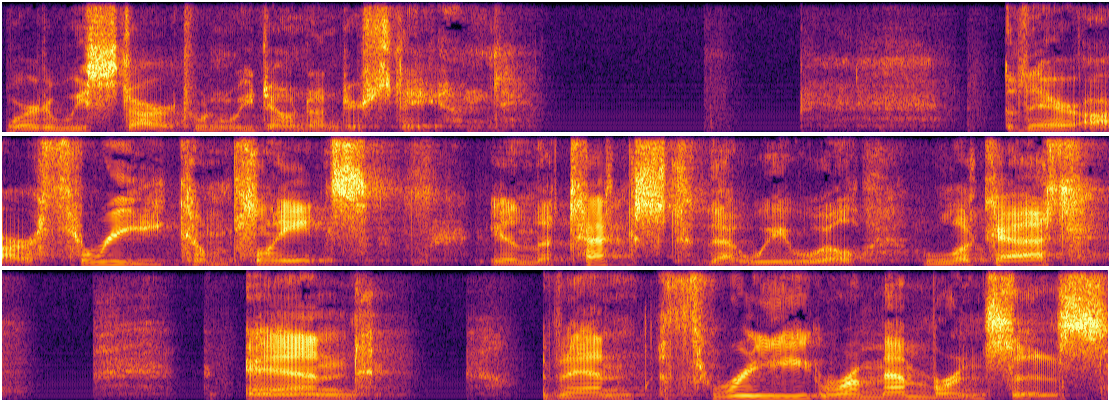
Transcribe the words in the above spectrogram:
Where do we start when we don't understand? there are three complaints in the text that we will look at, and then three remembrances.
